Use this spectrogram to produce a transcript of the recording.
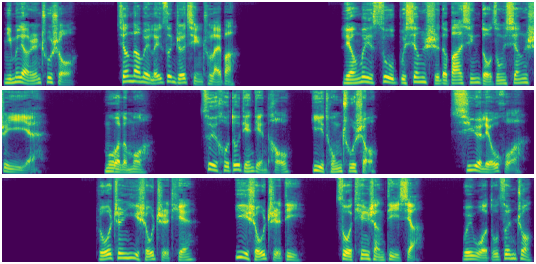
你们两人出手，将那位雷尊者请出来吧。”两位素不相识的八星斗宗相视一眼，默了默，最后都点点头，一同出手。七月流火。罗真一手指天，一手指地，做天上地下，唯我独尊状。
